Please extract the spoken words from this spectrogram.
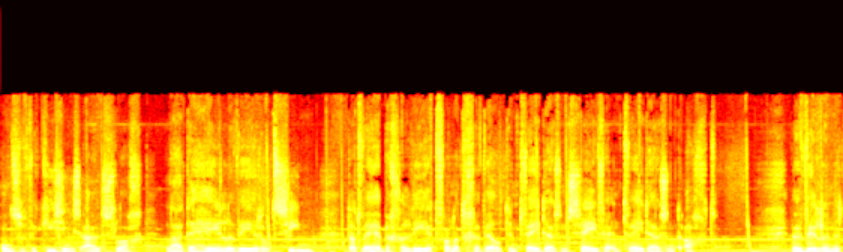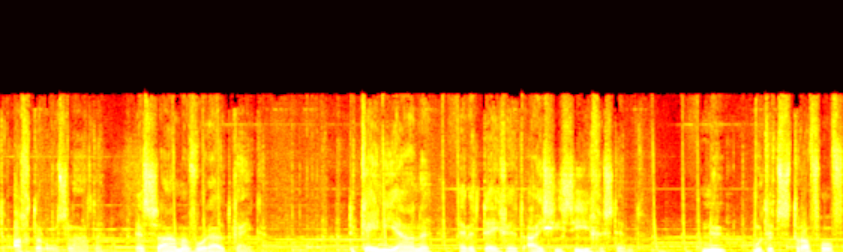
Onze verkiezingsuitslag laat de hele wereld zien... dat we hebben geleerd van het geweld in 2007 en 2008. We willen het achter ons laten en samen vooruitkijken. De Kenianen hebben tegen het ICC gestemd. Nu moet het strafhof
